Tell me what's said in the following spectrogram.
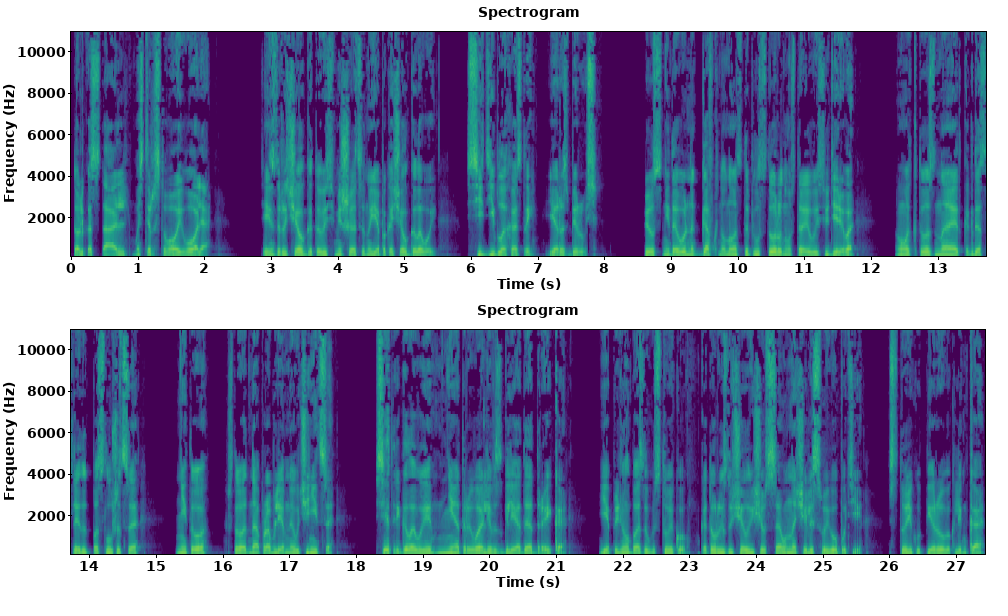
Только сталь, мастерство и воля». Тень зарычал, готовясь вмешаться, но я покачал головой. «Сиди, блохастый, я разберусь». Пес недовольно гавкнул, но отступил в сторону, устраиваясь у дерева. Вот кто знает, когда следует послушаться. Не то, что одна проблемная ученица. Все три головы не отрывали взгляды от Дрейка. Я принял базовую стойку, которую изучал еще в самом начале своего пути. Стойку первого клинка.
